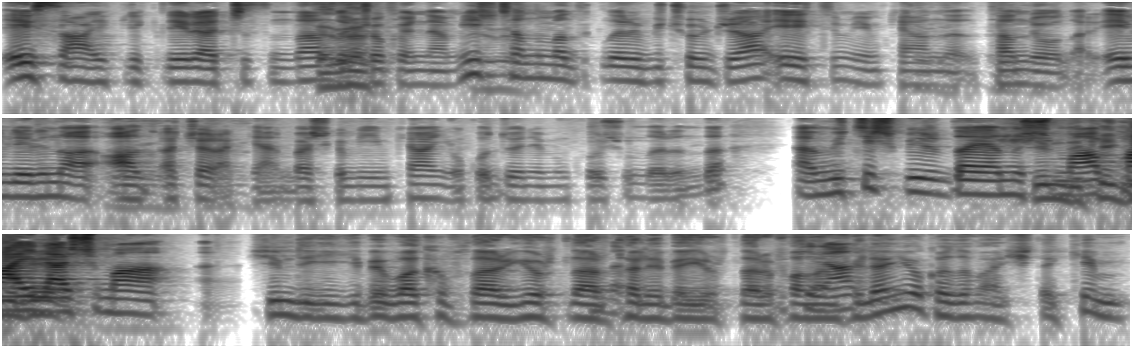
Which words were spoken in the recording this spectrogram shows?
ev sahiplikleri açısından da Evet, çok önemli. Hiç evet. tanımadıkları bir çocuğa eğitim imkanı Evet, tanıyorlar. Evlerini a- açarak yani başka bir imkan yok o dönemin koşullarında. Yani müthiş bir dayanışma, Şimdiki gibi- paylaşma. Şimdiki gibi vakıflar, yurtlar, talebe yurtları falan Filan. filan yok o zaman işte kim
